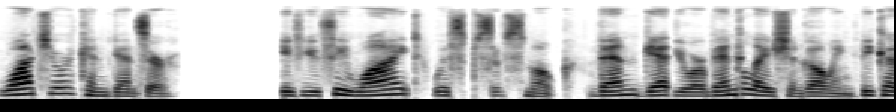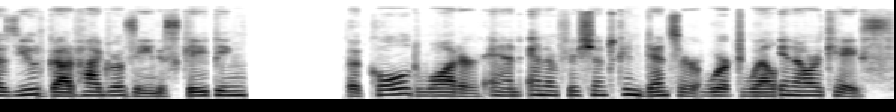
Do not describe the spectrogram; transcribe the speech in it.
Watch your condenser. If you see white wisps of smoke, then get your ventilation going because you've got hydrazine escaping. The cold water and an efficient condenser worked well in our case.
